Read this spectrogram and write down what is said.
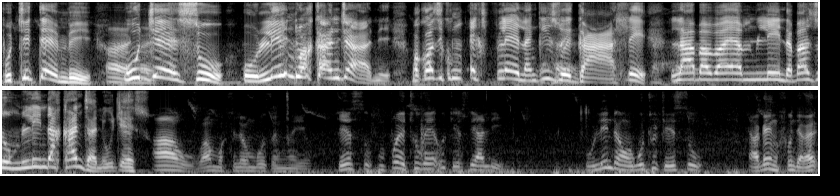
Buthitembi Aye, uJesu ulindwa kanjani? Ngakwazi ukungiexplaina ngizwe kahle. Laba bayamlinda bazomlinda kanjani uJesu? Awu wamuhle lo mbuzo nciyo Jesu mfowethu ke uJesu uyalinda ulindwa ngokuthi uJesu ake ngifunde ake-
